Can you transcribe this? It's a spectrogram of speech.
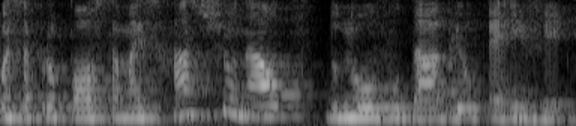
com essa proposta mais racional do novo WRV.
